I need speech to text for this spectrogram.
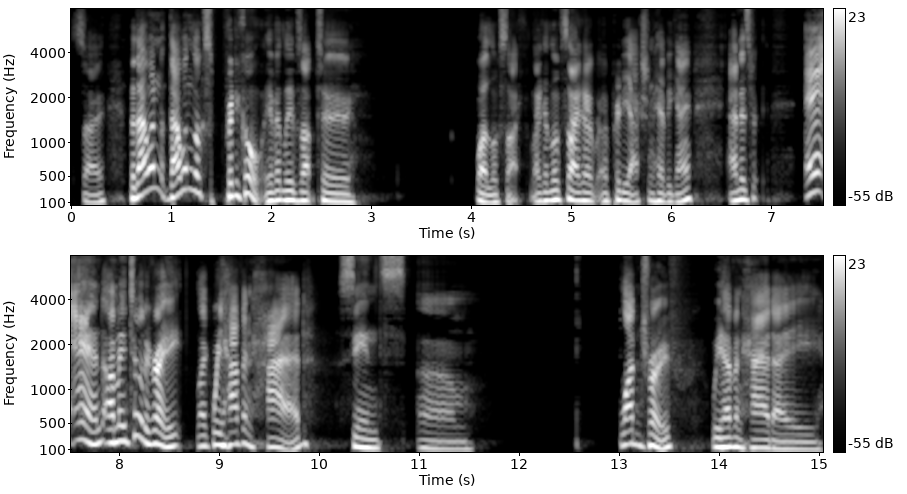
So, but that one, that one looks pretty cool if it lives up to what it looks like. Like it looks like a, a pretty action heavy game, and it's and, and I mean to a degree, like we haven't had since um, Blood and Truth, we haven't had a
